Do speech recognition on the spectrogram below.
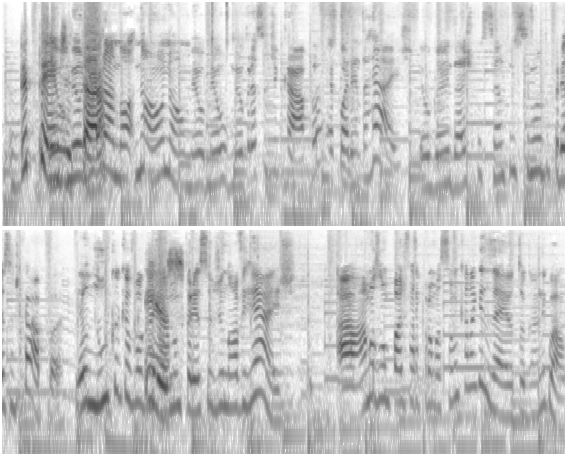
Depende, eu, meu tá? No... Não, não. Meu, meu, meu preço de capa é 40 reais. Eu ganho 10% em cima do preço de capa. Eu nunca que eu vou ganhar Isso. num preço de 9 reais. A Amazon pode fazer a promoção que ela quiser, eu tô ganhando igual.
